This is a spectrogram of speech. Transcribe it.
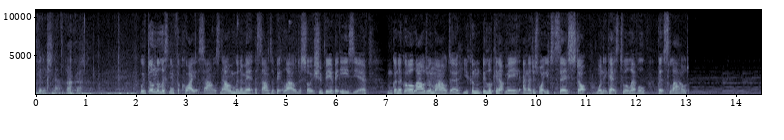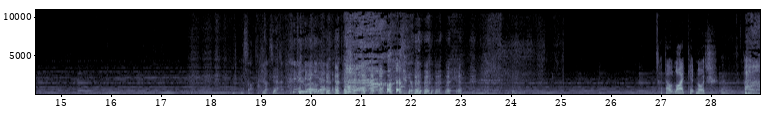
Finished now. Okay. We've done the listening for quiet sounds. Now I'm going to make the sounds a bit louder so it should be a bit easier. I'm going to go louder and louder. You can be looking at me and I just want you to say stop when it gets to a level that's loud. Stop. That's yeah, too loud. I don't like it much. Right.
